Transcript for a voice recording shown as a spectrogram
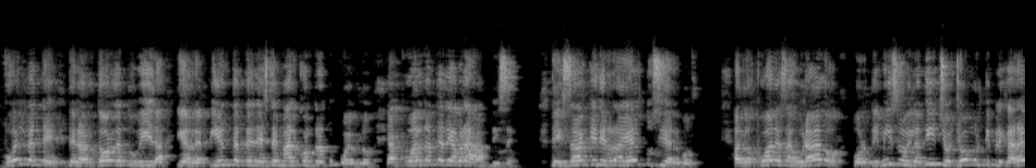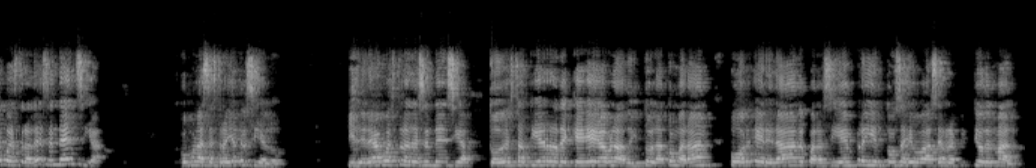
Vuélvete del ardor de tu vida y arrepiéntete de este mal contra tu pueblo. Acuérdate de Abraham, dice, de Isaac y de Israel, tus siervos, a los cuales ha jurado por ti mismo y le ha dicho, yo multiplicaré vuestra descendencia como las estrellas del cielo, y daré a vuestra descendencia toda esta tierra de que he hablado, y la tomarán por heredad para siempre. Y entonces Jehová se arrepintió del mal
